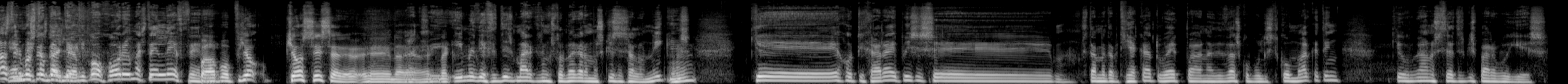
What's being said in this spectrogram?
Ας την εμείς υποστηρίζει στον την Αγγλία. καλλιτεχνικό χώρο είμαστε ελεύθεροι. Από ποιο, ποιος είσαι ε, να, Εντάξει, να, Είμαι διευθυντής marketing στο Μέγαρο Μουσικής Θεσσαλονίκης και έχω τη χαρά επίσης στα μεταπτυχιακά του ΕΚΠΑ να διδάσκω πολιστικό marketing και οργάνωση θεατρικής παραγωγής.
